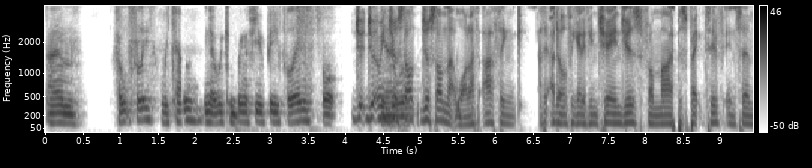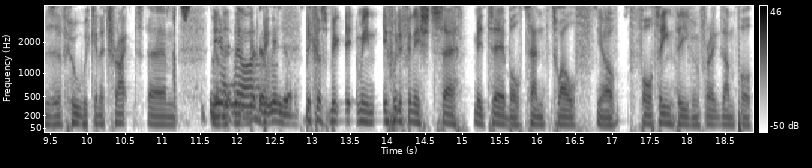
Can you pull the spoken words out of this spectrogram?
Um, hopefully, we can. You know, we can bring a few people in. But I mean, just on just on that one, I, th- I think I, th- I, don't think anything changes from my perspective in terms of who we can attract. Um, yeah, know, the, no, I don't either. Because I mean, if we'd have finished say mid-table, tenth, twelfth, you know, fourteenth, even for example,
